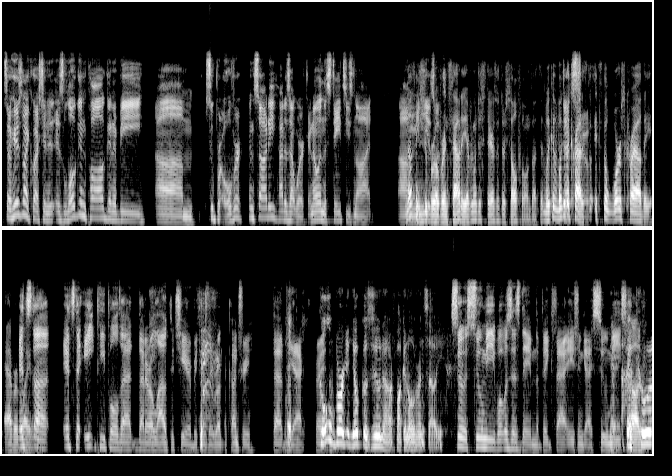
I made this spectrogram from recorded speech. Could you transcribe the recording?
So here's my question: Is- Is Logan Paul going to be um, super over in Saudi? How does that work? I know in the states he's not. Um, Nothing super over in Saudi. Everyone just stares at their cell phones. Look at look at the crowd. It's the, it's the worst crowd they ever played. It's the it's the eight people that that are allowed to cheer because they run the country that react. Right? Goldberg and Yokozuna are fucking over in Saudi. Su Sumi, what was his name? The big fat Asian guy, Sumi. Kru-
